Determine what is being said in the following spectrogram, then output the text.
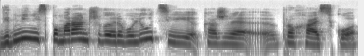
Відмінність помаранчевої революції, каже е, Прохасько,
